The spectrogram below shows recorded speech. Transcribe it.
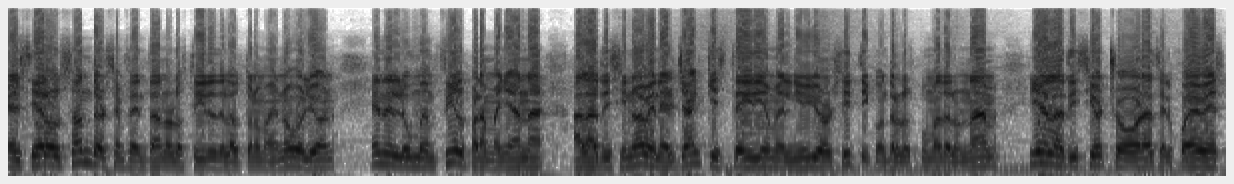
el Seattle Saunders enfrentando a los Tigres de la Autónoma de Nuevo León en el Lumen Field para mañana a las 19 en el Yankee Stadium el New York City contra los Pumas de la UNAM y a las 18 horas del jueves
